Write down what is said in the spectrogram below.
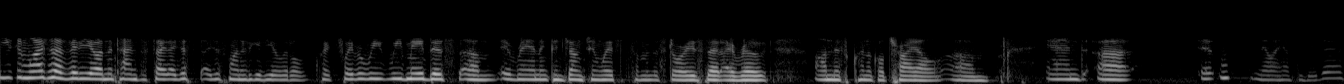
You can watch that video on the Times site. I just, I just wanted to give you a little quick flavor. We, we made this. Um, it ran in conjunction with some of the stories that I wrote on this clinical trial. Um, and uh, it, now I have to do this.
